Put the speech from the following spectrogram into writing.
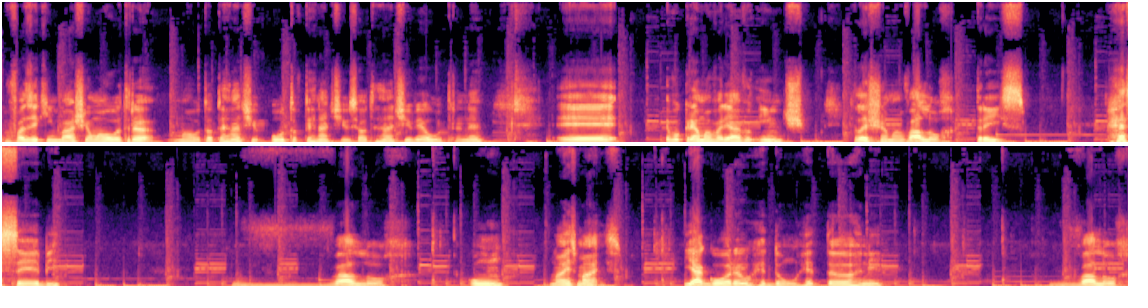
Vou fazer aqui embaixo que é uma outra, uma outra alternativa. Outra alternativa. Se a alternativa é outra, né? É, eu vou criar uma variável int que ela chama valor 3 recebe valor 1 mais mais. E agora eu dou um return valor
